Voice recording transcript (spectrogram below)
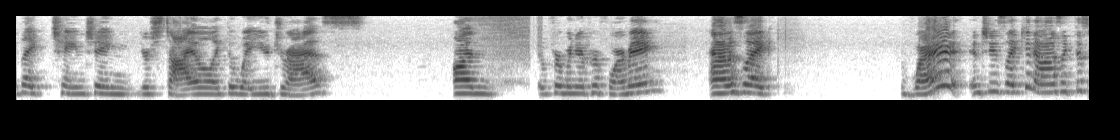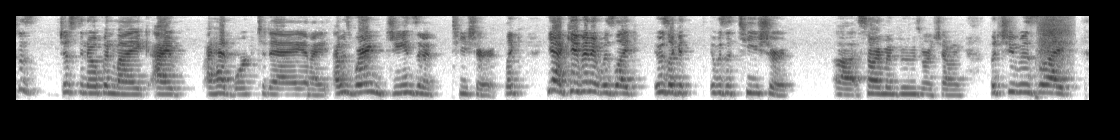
like changing your style, like the way you dress on for when you're performing?" And I was like, "What?" And she's like, "You know," I was like, "This was just an open mic. I I had work today, and I I was wearing jeans and a t-shirt. Like, yeah, given it was like it was like a it was a t-shirt. Uh, sorry, my boobs weren't showing, but she was like."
